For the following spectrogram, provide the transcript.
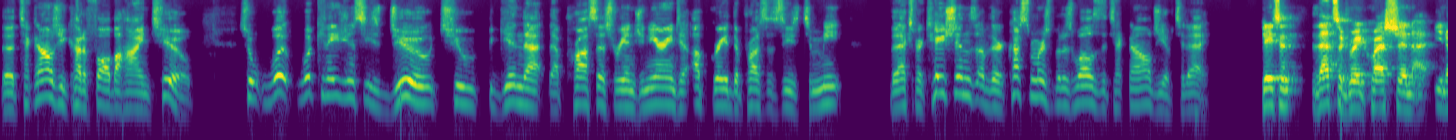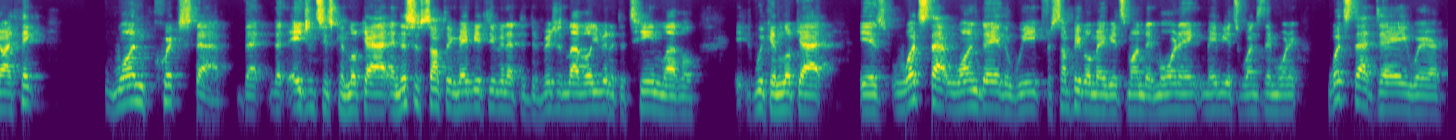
the technology kind of fall behind too. So what what can agencies do to begin that that process reengineering to upgrade the processes to meet the expectations of their customers, but as well as the technology of today? Jason, that's a great question. You know, I think one quick step that that agencies can look at and this is something maybe it's even at the division level even at the team level we can look at is what's that one day of the week for some people maybe it's monday morning maybe it's wednesday morning what's that day where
